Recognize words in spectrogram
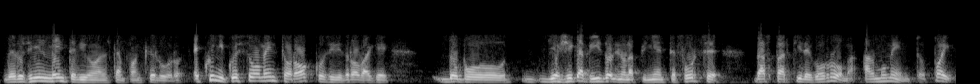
verosimilmente vivono nel tempo anche loro. E quindi in questo momento Rocco si ritrova che dopo dieci capitoli non ha più niente forse da spartire con Roma al momento, poi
